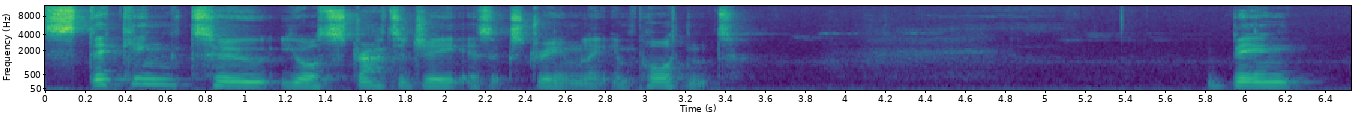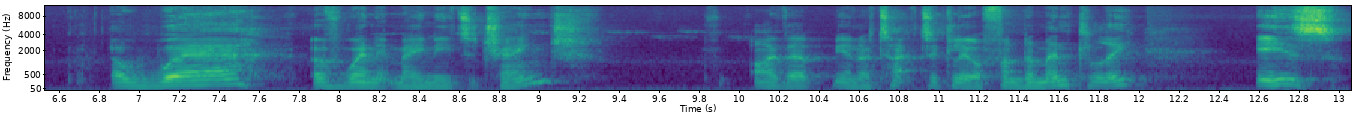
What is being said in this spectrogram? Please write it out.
Sticking to your strategy is extremely important. Being aware of when it may need to change, either you know tactically or fundamentally, is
